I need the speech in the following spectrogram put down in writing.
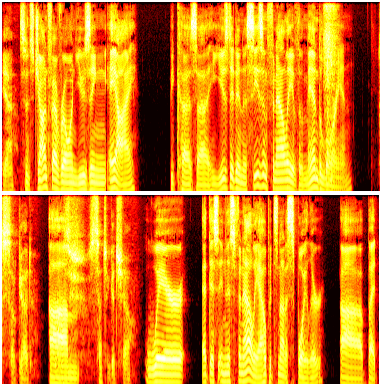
Yeah. So it's Jon Favreau on using AI because uh, he used it in the season finale of The Mandalorian, So good. Um, Such a good show. where at this in this finale, I hope it's not a spoiler, uh, but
